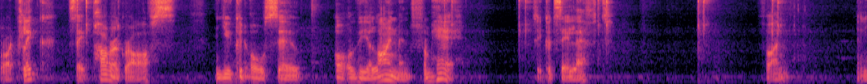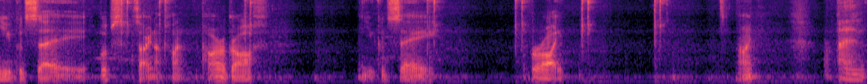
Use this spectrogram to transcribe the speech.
right click, say paragraphs, and you could also alter the alignment from here. So you could say left, fun, and you could say, whoops, sorry, not fun, paragraph, and you could say right, right, and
